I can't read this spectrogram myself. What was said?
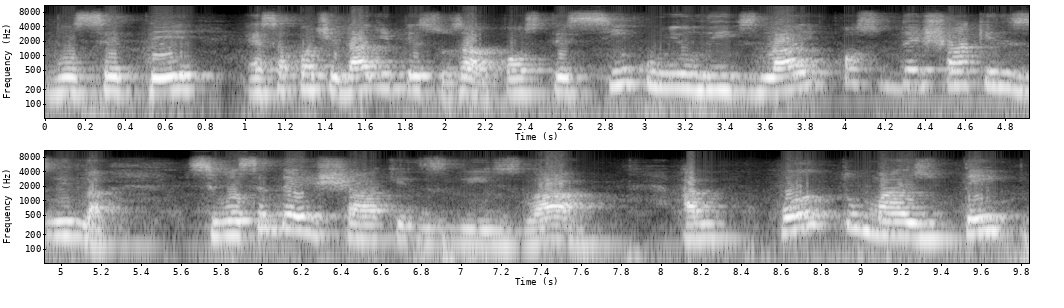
você ter essa quantidade de pessoas. Ah, eu posso ter 5 mil leads lá e posso deixar aqueles leads lá. Se você deixar aqueles leads lá, a, quanto mais o tempo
